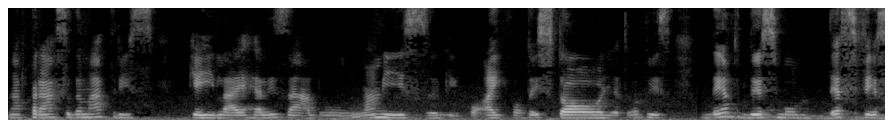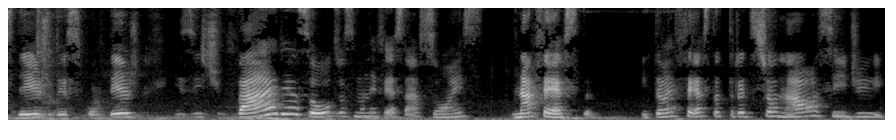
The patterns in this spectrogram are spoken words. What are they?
na Praça da Matriz, que aí lá é realizado uma missa, que aí conta a história, tudo isso. Dentro desse, desse festejo, desse cortejo, existem várias outras manifestações na festa. Então é festa tradicional assim de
